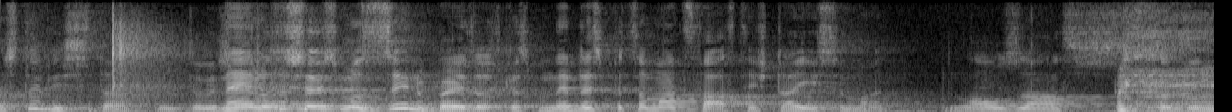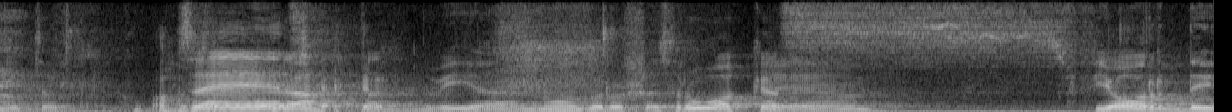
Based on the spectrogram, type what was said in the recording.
es tev visu stāstīju. Tu Nē, nu tas jau vismaz zinu, beidzot, kas man ir. Es pēc tam atstāstīšu tā īsumā. Lauzās, tad viņi tur dzēra, tad bija nogurušas rokas, fjordi.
